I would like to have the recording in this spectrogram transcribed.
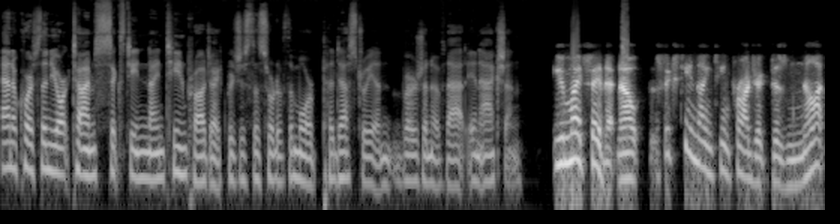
And of course, the New York Times 1619 Project, which is the sort of the more pedestrian version of that in action. You might say that. Now, the 1619 Project does not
